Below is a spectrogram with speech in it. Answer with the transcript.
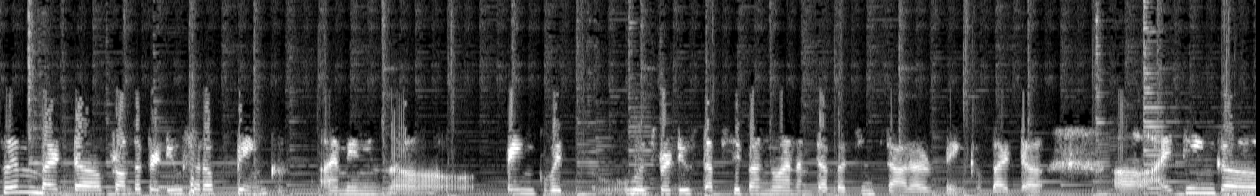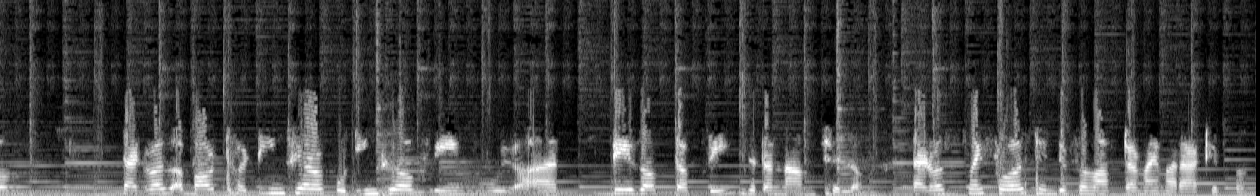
film, but uh, from the producer of Pink. I mean, uh, Pink with who has produced Taapsee Pannu and Amitabh Bachchan starrer Pink. But uh, uh, I think uh, that was about 13th year or 14th year of fame. Days of Tafri, जिसका नाम chello. That was my first Hindi film after my Marathi film.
